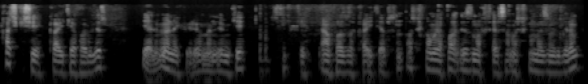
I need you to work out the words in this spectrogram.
kaç kişi kayıt yapabilir? Diyelim örnek veriyorum. Ben diyorum ki 2 kişi en fazla kayıt yapsın. Açıklama yapmak, yazmak istersem açıklama yazabilirim.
